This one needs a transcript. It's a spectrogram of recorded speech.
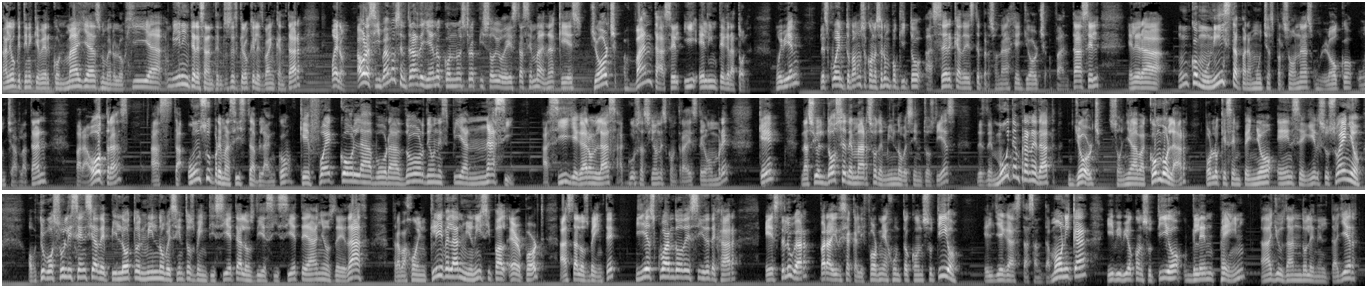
algo que tiene que ver con mayas, numerología, bien interesante, entonces creo que les va a encantar. Bueno, ahora sí, vamos a entrar de lleno con nuestro episodio de esta semana, que es George Van Tassel y el Integratón. Muy bien, les cuento, vamos a conocer un poquito acerca de este personaje, George Van Tassel. Él era un comunista para muchas personas, un loco, un charlatán. Para otras, hasta un supremacista blanco que fue colaborador de un espía nazi. Así llegaron las acusaciones contra este hombre, que nació el 12 de marzo de 1910. Desde muy temprana edad, George soñaba con volar, por lo que se empeñó en seguir su sueño. Obtuvo su licencia de piloto en 1927 a los 17 años de edad. Trabajó en Cleveland Municipal Airport hasta los 20 y es cuando decide dejar este lugar para irse a California junto con su tío. Él llega hasta Santa Mónica y vivió con su tío Glenn Payne ayudándole en el taller.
